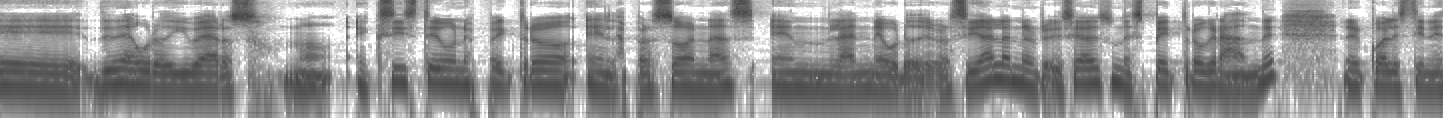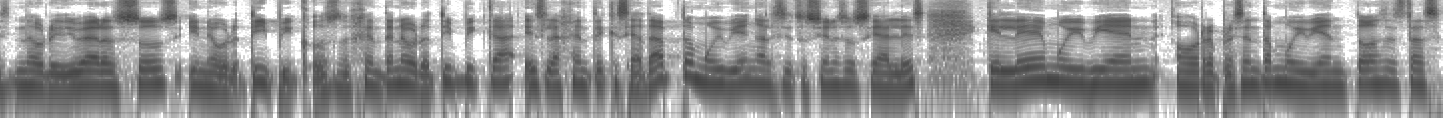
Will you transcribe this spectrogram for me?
eh, de neurodiverso, ¿no? Existe un espectro en las personas, en la neurodiversidad. La neurodiversidad es un espectro grande en el cual tienes neurodiversos y neurotípicos. La gente neurotípica es la gente que se adapta muy bien a las situaciones sociales, que lee muy bien o representa muy bien todas estas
